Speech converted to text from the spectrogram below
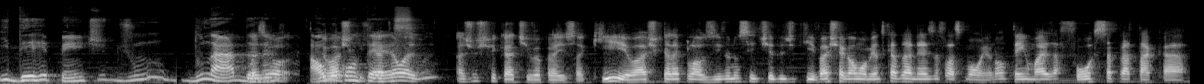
e de repente, de um, do nada, Mas né? eu, Algo eu acontece. A justificativa para isso aqui, eu acho que ela é plausível no sentido de que vai chegar um momento que a Daenerys vai falar assim, bom, eu não tenho mais a força para atacar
